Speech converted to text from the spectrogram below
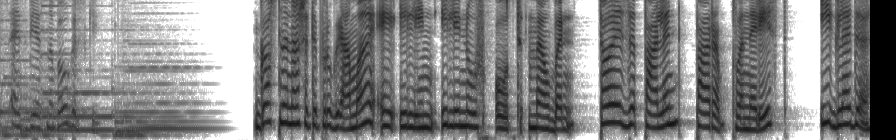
сте с SBS на български. Гост на нашата програма е Илин Илинов от Мелбърн. Той е запален парапланерист и гледа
